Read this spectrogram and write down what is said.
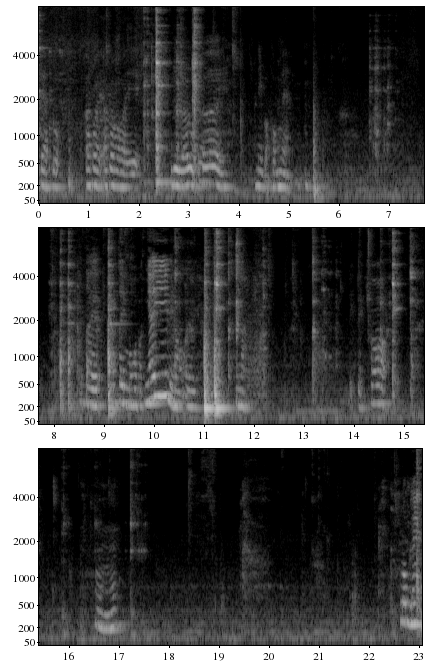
แซ่บๆลูกอร่อยอร่อยดีแล้วลูกเอ้ยอันนี้บอกของแม่อืมไตไตหมอแบบใหญ่พี่น้องเอ้ยน่ะเด็กๆ ชอบอืมลมแรง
